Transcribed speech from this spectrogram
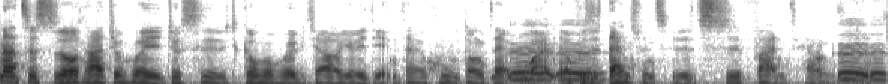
那这时候他就会就是跟我会比较有一点在互动，在玩，嗯嗯，而不是单纯只是吃饭这样子。嗯嗯。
